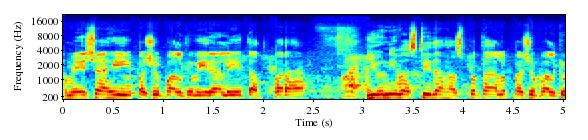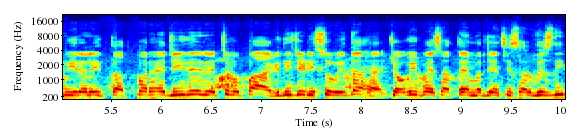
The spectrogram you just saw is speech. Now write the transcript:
ਹਮੇਸ਼ਾ ਹੀ ਪਸ਼ੂ ਪਾਲਕ ਵੀਰਾਂ ਲਈ ਤਤਪਰ ਹੈ। ਯੂਨੀਵਰਸਿਟੀ ਦਾ ਹਸਪਤਾਲ ਪਸ਼ੂ ਪਾਲਕ ਵੀਰਾਂ ਲਈ ਤਤਪਰ ਹੈ, ਜਿਹਦੇ ਵਿੱਚ ਵਿਭਾਗ ਦੀ ਜਿਹੜੀ ਸੁਵਿਧਾ ਹੈ 24/7 ਐਮਰਜੈਂਸੀ ਸਰਵਿਸ ਦੀ,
